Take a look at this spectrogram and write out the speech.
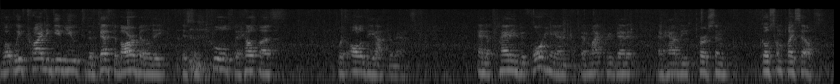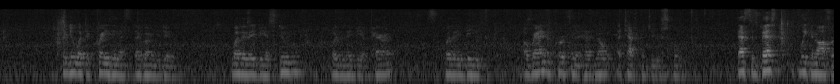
what we've tried to give you to the best of our ability is some tools to help us with all of the aftermath. And the planning beforehand that might prevent it and have these person go someplace else. to do what the craziness they're going to do. Whether they be a student, whether they be a parent, whether it be a random person that has no attachment to your school. That's the best we can offer.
